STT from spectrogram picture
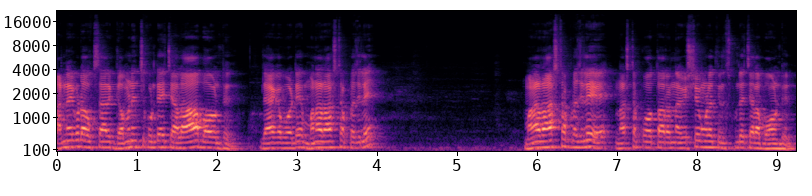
అన్నది కూడా ఒకసారి గమనించుకుంటే చాలా బాగుంటుంది. లేకపోతే మన రాష్ట్ర ప్రజలే మన రాష్ట్ర ప్రజలే నష్టపోతారన్న విషయం కూడా తెలుసుకుంటే చాలా బాగుంటుంది.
